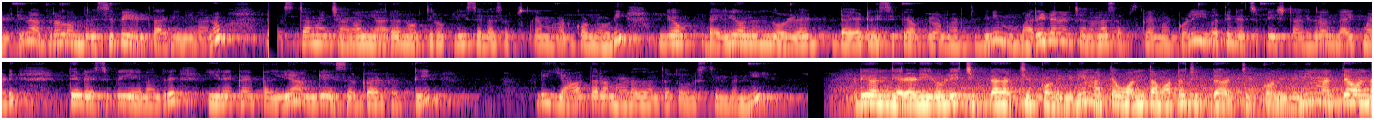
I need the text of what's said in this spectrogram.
ಹೇಳ್ತೀನಿ. ಅದರಲ್ಲಿ ಒಂದು ರೆಸಿಪಿ ಹೇಳ್ತಾ ಇದ್ದೀನಿ ನಾನು. ಹೊಸ್ದಾಗಿ ನನ್ನ ಚಾನಲ್ನ ಯಾರ್ಯಾರು ನೋಡ್ತಿರೋ ಪ್ಲೀಸ್ ಎಲ್ಲ ಸಬ್ಸ್ಕ್ರೈಬ್ ಮಾಡ್ಕೊಂಡು ನೋಡಿ. ಹಾಗೆ ಡೈಲಿ ಒಂದೊಂದು ಒಳ್ಳೆ ಡಯಟ್ ರೆಸಿಪಿ ಅಪ್ಲೋಡ್ ಮಾಡ್ತಿದ್ದೀನಿ. ಮರಿದೇ ನನ್ನ ಚಾನಲ್ನ ಸಬ್ಸ್ಕ್ರೈಬ್ ಮಾಡ್ಕೊಳ್ಳಿ. ಇವತ್ತಿನ ರೆಸಿಪಿ ಇಷ್ಟ ಆಗಿದ್ರೆ ಒಂದು ಲೈಕ್ ಮಾಡಿ. ಇವತ್ತಿನ ರೆಸಿಪಿ ಏನಂದರೆ ಹೀರೆಕಾಯಿ ಪಲ್ಯ, ಹಂಗೆ ಹೆಸರುಕಾಳು ರೊಟ್ಟಿ. ನೋಡಿ ಯಾವ ಥರ ಮಾಡೋದು ಅಂತ ತೋರಿಸ್ತೀನಿ ಬನ್ನಿ. ನೋಡಿ, ಒಂದು ಎರಡು ಈರುಳ್ಳಿ ಚಿಕ್ಕದಾಗಿ ಹಚ್ಚಿಟ್ಕೊಂಡಿದ್ದೀನಿ ಮತ್ತು ಒಂದು ಟೊಮೊಟೊ ಚಿಕ್ಕದಾಗಿ ಹಚ್ಚಿಟ್ಕೊಂಡಿದ್ದೀನಿ ಮತ್ತು ಒಂದು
